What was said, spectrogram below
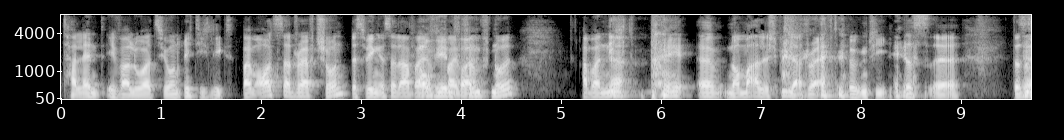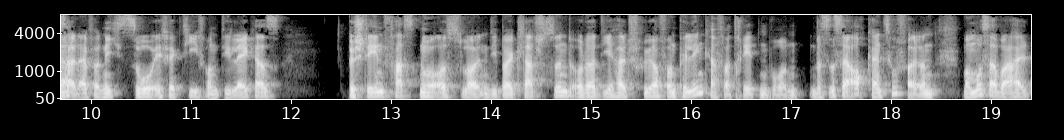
Talentevaluation richtig liegt. Beim All-Star-Draft schon, deswegen ist er da bei, bei 5-0, aber nicht ja. bei äh, normale Spieler-Draft irgendwie. Das, äh, das ja. ist halt einfach nicht so effektiv. Und die Lakers bestehen fast nur aus Leuten, die bei Klatsch sind oder die halt früher von Pelinka vertreten wurden. Und das ist ja auch kein Zufall. Und man muss aber halt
